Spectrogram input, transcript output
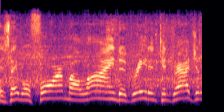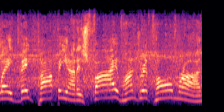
As they will form a line to greet and congratulate Big Poppy on his 500th home run.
